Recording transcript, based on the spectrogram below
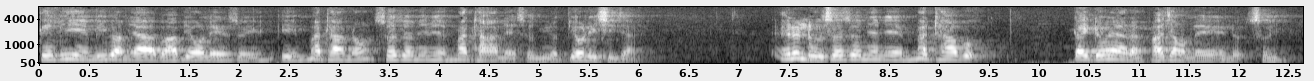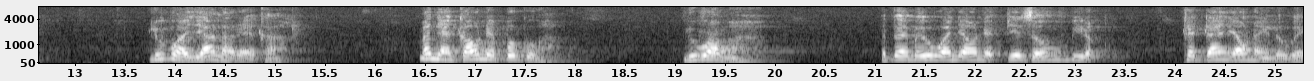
သင်ပြီးရင်မိဘများကဘာပြောလဲဆိုရင်အေးမှတ်ထားနော်ဆွဲဆွဲမြဲမြဲမှတ်ထားတယ်ဆိုပြီးတော့ပြောလို့ရှိကြတယ်အဲ့ဒါလို့ဆွဲဆွဲမြဲမြဲမှတ်ထားဖို့တိုက်တွန်းရတာဘာကြောင့်လဲလို့ဆိုရင်လူဘဝရလာတဲ့အခါမှတ်ဉာဏ်ကောင်းတဲ့ပုဂ္ဂိုလ်ဟာလူဘဝမှာအသွယ်မေဝမ်းကြောင်းနဲ့ပြည့်စုံပြီးတော့ထက်တန်းရောက်နိုင်လို့ပဲ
